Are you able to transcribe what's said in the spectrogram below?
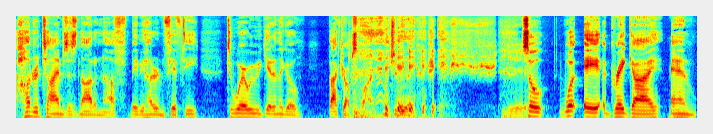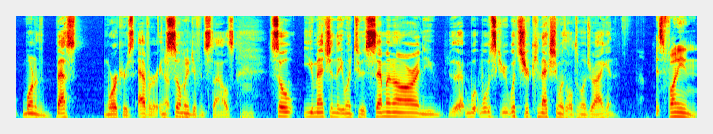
hundred times is not enough, maybe 150, to where we would get in the go backdrop spot, which would be like. So what a, a great guy and one of the best workers ever in so many different styles. So you mentioned that you went to a seminar and you uh, what, what was your, what's your connection with Ultimo Dragon? it's funny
